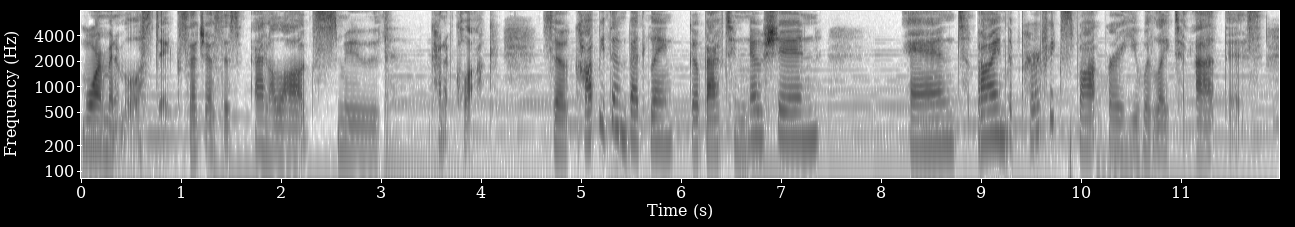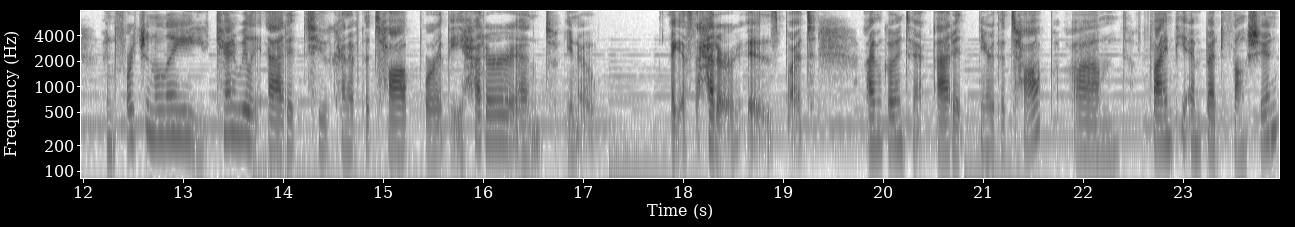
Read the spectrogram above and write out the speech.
more minimalistic, such as this analog smooth kind of clock. So copy the embed link, go back to Notion, and find the perfect spot where you would like to add this. Unfortunately, you can't really add it to kind of the top or the header, and you know, I guess the header is, but I'm going to add it near the top. Um, find the embed function.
